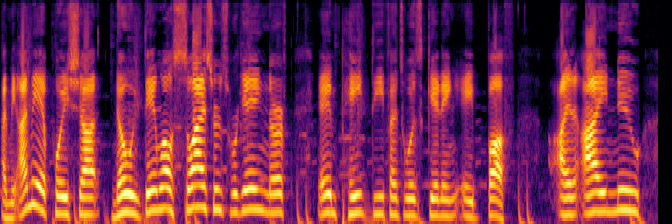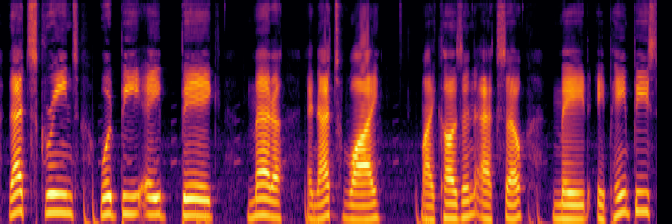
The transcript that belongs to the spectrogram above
I mean, I made a play shot knowing damn well slashers were getting nerfed and paint defense was getting a buff. And I knew that screens would be a big meta, and that's why my cousin Exo made a paint piece,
